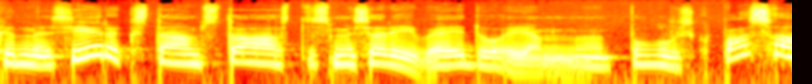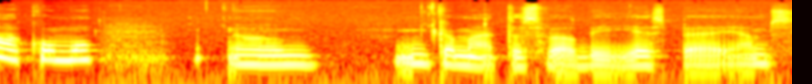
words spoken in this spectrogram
kad mēs ierakstām stāstus, mēs arī veidojam eh, publisku pasākumu, ehm, kamēr tas vēl bija iespējams.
